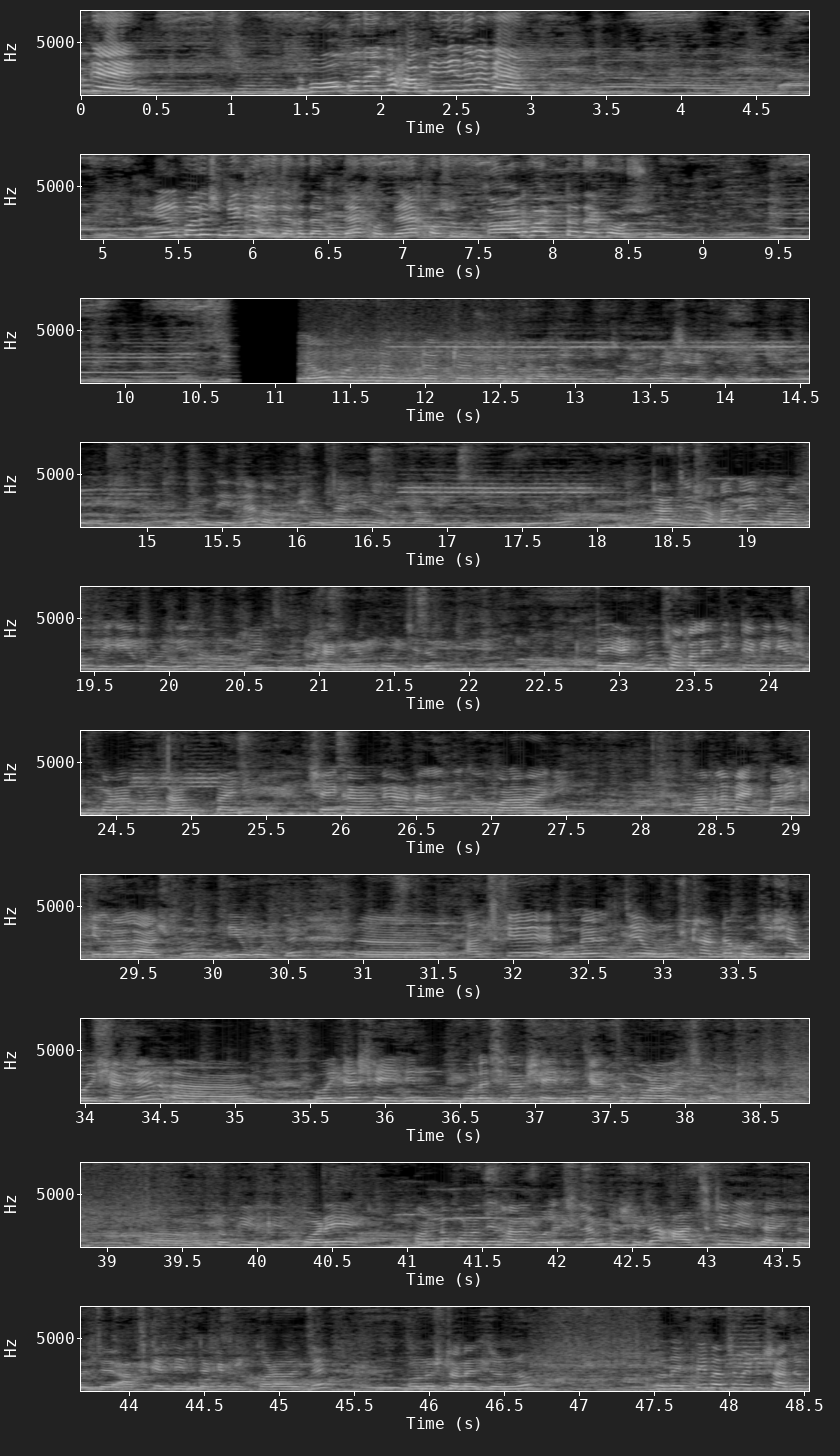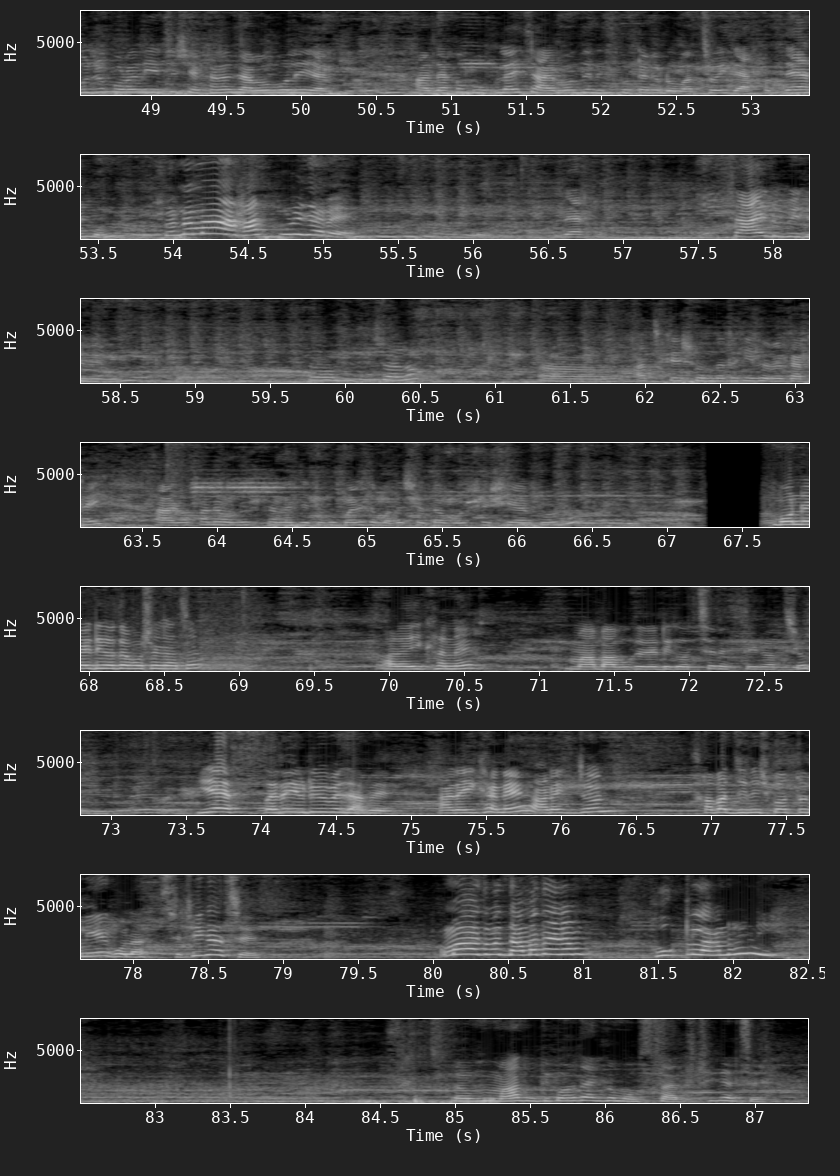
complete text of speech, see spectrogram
ওকে তারপর ও কোথায় একটু হাম্পি দিয়ে দেবে ব্যাগ? নেল পলিশ মেখে ওই দেখো দেখো দেখো দেখো শুধু, কারবারটা দেখো শুধু। হ্যালো বন্ধুরা গুড আফটারনুন আমি তোমাদের বন্ধু চন্দ্রিমা, এসে গেছি নতুন দিন। না, নতুন সন্ধ্যা নিয়ে, নতুন ব্লগ নিয়ে, নতুন ভিডিও তো আজকে সকাল থেকে কোনো রকম ভিডিও করিনি তুতুল সুইচ একটু হ্যাং হ্যাং করছিল। তাই একদম সকালের দিকটা ভিডিও শুরু করার কোনো চান্স পাইনি। সেই কারণে আর বেলার দিকেও করা হয়নি। ভাবলাম একবারে বিকেলবেলা আসব ভিডিও করতে। আজকে বোনের যে অনুষ্ঠানটা পঁচিশে বৈশাখে ওইটা সেই দিন বলেছিলাম, সেই দিন ক্যান্সেল করা হয়েছিল। তো পরে অন্য কোনো দিন হবে বলেছিলাম, তো সেটা আজকে নির্ধারিত হয়েছে। আজকের দিনটাকে ঠিক করা হয়েছে অনুষ্ঠানের জন্য। তো দেখতেই পাচ্ছ, আমি একটু সাজুগুজু করে নিয়েছি, সেখানে যাব বলেই আর কি। আর দেখো, বুবলাই চায়ের মধ্যে বিস্কুটটাকে ডোবাচ্ছে। ওই দেখো দেখো। শোনো মা, হাত পুড়ে যাবে। দেখো। চায় ডুবি ডুবি তো চলো আজকে সন্ধ্যাটা কীভাবে কাটাই, আর ওখানে অনুষ্ঠানে যেটুকু পারি তোমাদের সাথে অবশ্যই শেয়ার করব। বোন রেডি হতে বসে গেছে। আর এইখানে মা বাবুকে রেডি করছে, দেখতেই পাচ্ছ। ইয়েস এটা ইউটিউবে যাবে। আর এইখানে আরেকজন সবার জিনিসপত্র নিয়ে গোলাচ্ছে, ঠিক আছে? মা তোমার দামাতে এরকম হুকটা লাগানো হয়নি? তো মা ধুতি পরাতে একদম ওস্তাদ, ঠিক আছে? তো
